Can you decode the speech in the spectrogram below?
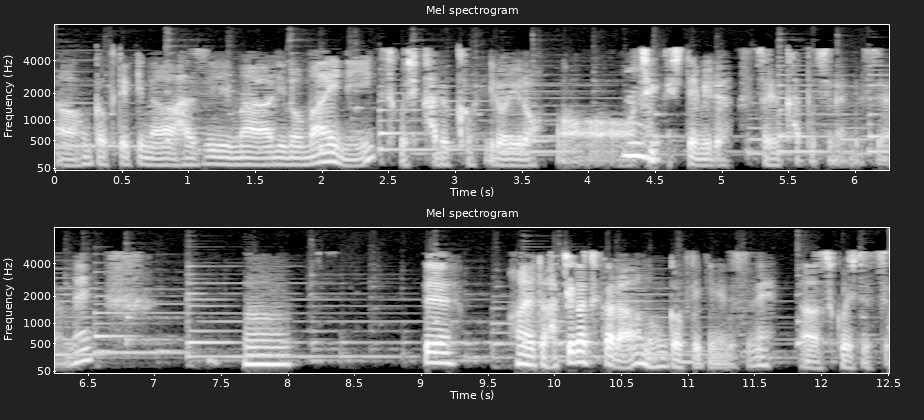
あ本格的な始まりの前に少し軽くいろいろチェックしてみる、そういう形なんですよね。うん。で、はい、と8月から本格的にですね、あ少しずつ、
